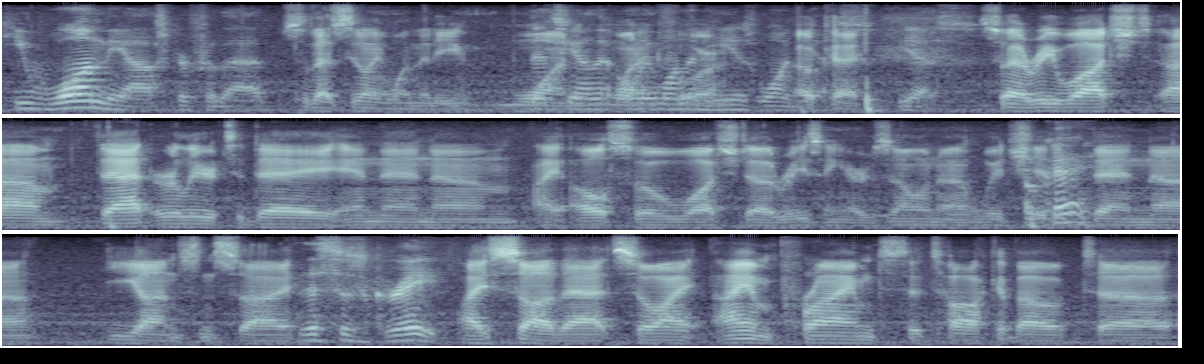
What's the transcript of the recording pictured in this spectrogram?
he won the Oscar for that. So that's the only one that he won. That's the only, won only one that he has won. Okay. Yes. yes. So I rewatched um, that earlier today, and then um, I also watched uh, Raising Arizona, which it Okay. had been uh, eons since I This is great. I saw that. So I, I am primed to talk about uh,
